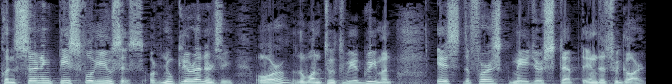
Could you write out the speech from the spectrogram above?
concerning peaceful uses of nuclear energy, or the 123 Agreement, is the first major step in this regard.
